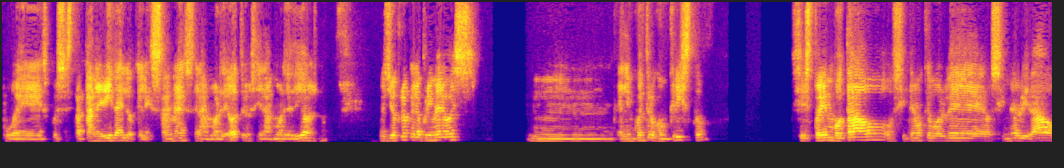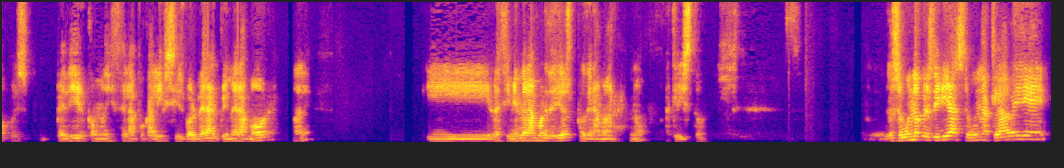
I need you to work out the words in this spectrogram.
pues, pues está tan herida y lo que le sana es el amor de otros y el amor de Dios. ¿no? Pues yo creo que lo primero es mm, el encuentro con Cristo. Si estoy embotado o si tengo que volver o si me he olvidado, pues pedir, como dice el Apocalipsis, volver al primer amor, ¿vale? Y recibiendo el amor de Dios, poder amar, ¿no? A Cristo. Lo segundo que os diría, segunda clave,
